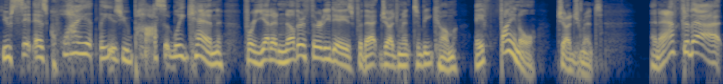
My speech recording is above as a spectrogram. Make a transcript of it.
you sit as quietly as you possibly can for yet another 30 days for that judgment to become a final judgment. And after that,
